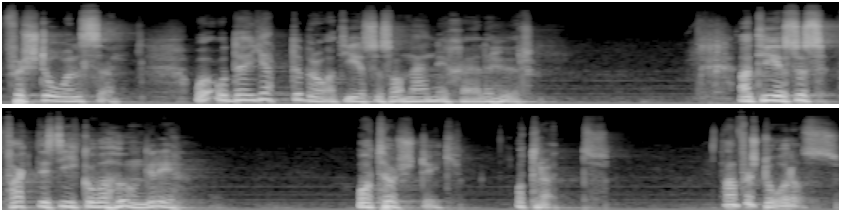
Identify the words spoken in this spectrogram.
förståelse. Och, det är jättebra att Jesus var människa, eller hur? Att Jesus faktiskt gick och var hungrig och törstig och trött. Han förstår oss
